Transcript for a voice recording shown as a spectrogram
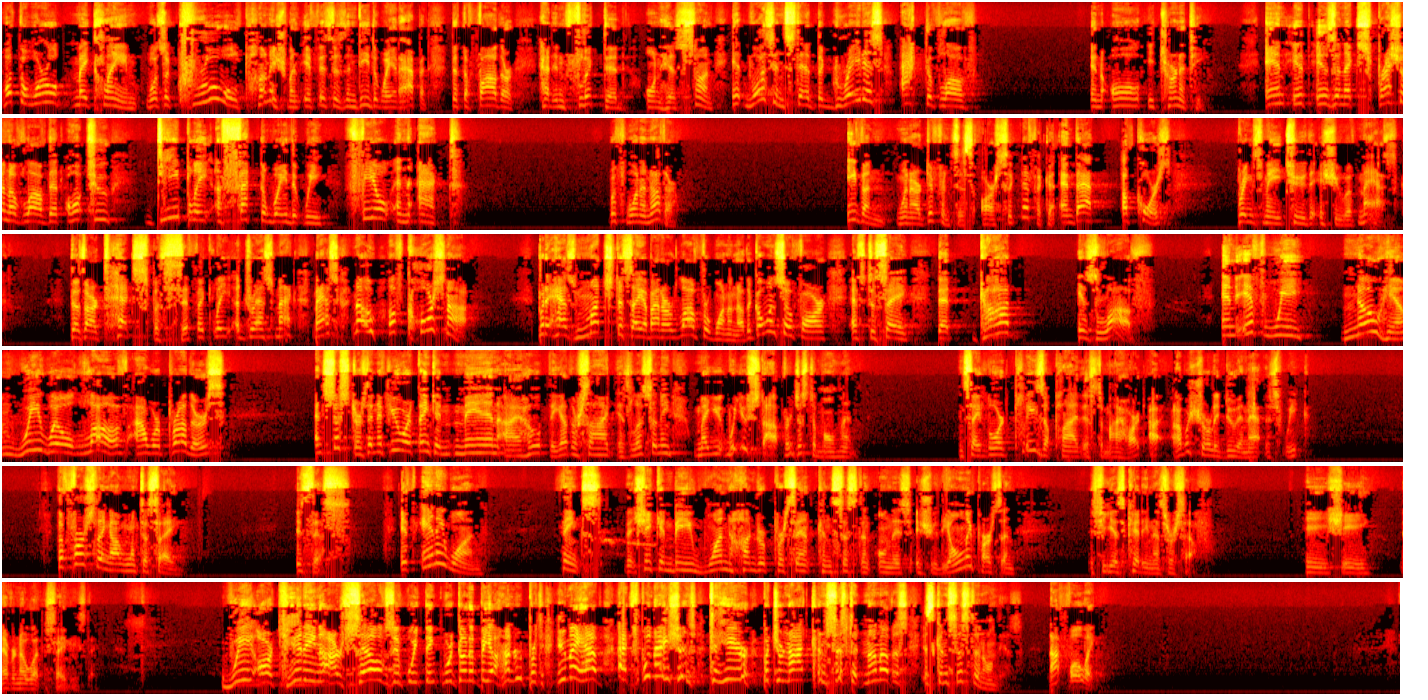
What the world may claim was a cruel punishment, if this is indeed the way it happened, that the Father had inflicted on his Son, it was instead the greatest act of love in all eternity. And it is an expression of love that ought to deeply affect the way that we feel and act with one another, even when our differences are significant. And that, of course, brings me to the issue of mask. Does our text specifically address mask? No, of course not. But it has much to say about our love for one another, going so far as to say that God is love. And if we know Him, we will love our brothers and sisters. And if you are thinking, man, I hope the other side is listening, may you, will you stop for just a moment and say, Lord, please apply this to my heart? I, I was surely doing that this week. The first thing I want to say is this if anyone thinks that she can be 100% consistent on this issue, the only person she is kidding is herself. He, she, never know what to say these days. We are kidding ourselves if we think we're going to be 100%. You may have explanations to hear, but you're not consistent. None of us is consistent on this. Not fully.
